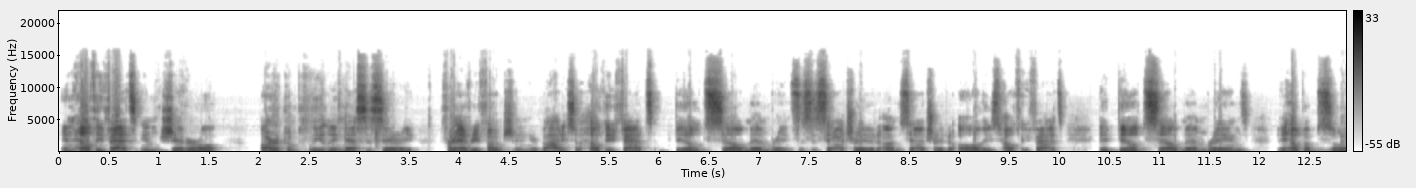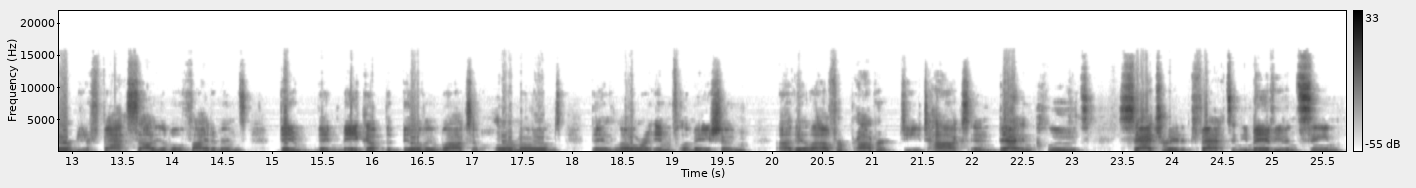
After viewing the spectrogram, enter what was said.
And healthy fats in general are completely necessary for every function in your body. So healthy fats build cell membranes. This is saturated, unsaturated, all these healthy fats. They build cell membranes. They help absorb your fat soluble vitamins. They, they make up the building blocks of hormones. They lower inflammation. Uh, they allow for proper detox, and that includes saturated fats. And you may have even seen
